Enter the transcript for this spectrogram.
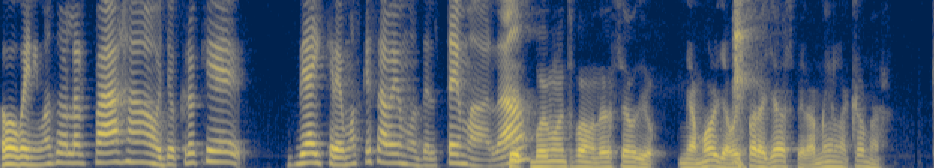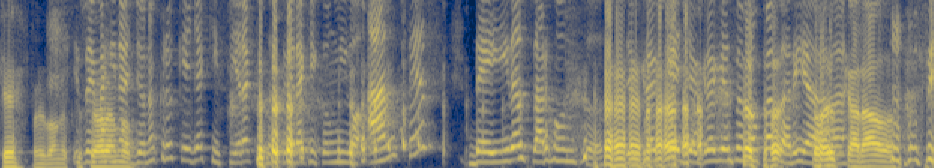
o venimos a hablar paja o yo creo que de ahí creemos que sabemos del tema, ¿verdad? Sí, un momento para mandar ese audio. Mi amor, ya voy para allá, espérame en la cama. ¿Qué? Perdón, es que Y se estoy imagina, hablando. yo no creo que ella quisiera que usted estuviera aquí conmigo antes de ir a estar juntos. Yo creo que, yo creo que eso no pasaría. Todo ¿verdad? descarado. Sí.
